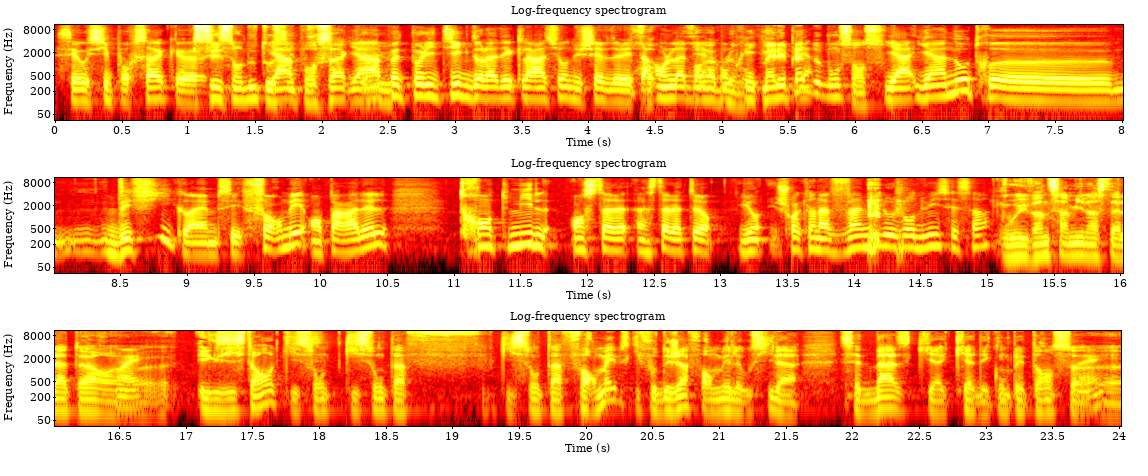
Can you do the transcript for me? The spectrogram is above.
C'est aussi pour ça que. C'est sans doute aussi pour ça qu'il y a, un peu de politique dans la déclaration du chef de l'État. On l'a bien compris. Mais elle est pleine de bon sens. Il y a, il y a un autre euh, défi quand même, c'est former en parallèle 30 000 installateurs. Je crois qu'il y en a 20 000 aujourd'hui, c'est ça? Oui, 25 000 installateurs euh, existants qui sont, qui sont à qui sont à former, parce qu'il faut déjà former là aussi la, cette base qui a, qui a des compétences euh,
